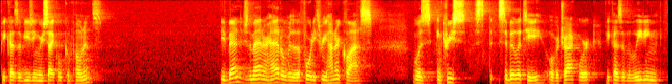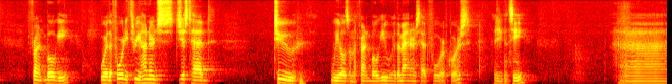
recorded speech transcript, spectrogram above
because of using recycled components. The advantage the Manor had over the 4300 class was increased st stability over track work because of the leading front bogie, where the 4300s just had two wheels on the front bogie, where the Manors had four, of course, as you can see. Uh,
